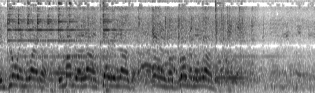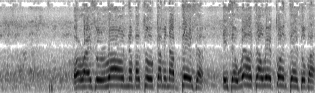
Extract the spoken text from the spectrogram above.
in blue and white. Emmanuel Lance, Jerry Lance, end of round number one. All right, so round number two coming up. This uh, is a welterweight contest over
